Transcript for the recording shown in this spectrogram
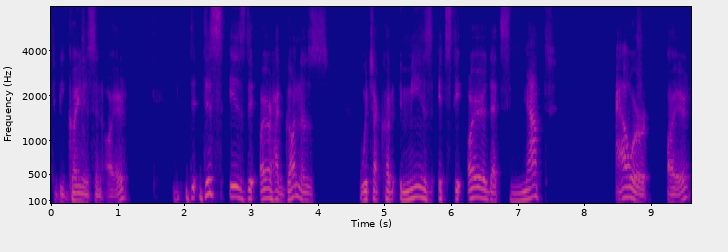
to be goinus in oir. This is the oir hagonus, which means it's the oir that's not our oir,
